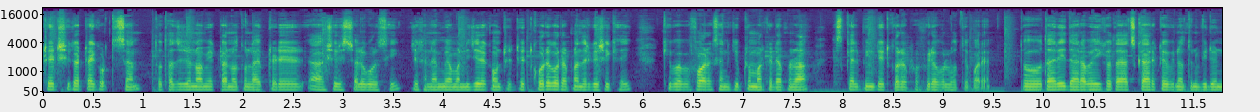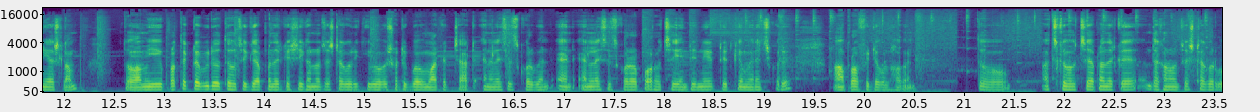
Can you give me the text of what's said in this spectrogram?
ট্রেড শেখার ট্রাই করতেছেন, তো তাদের জন্য আমি একটা নতুন লাইভ ট্রেডের সিরিজ চালু করেছি, যেখানে আমি আমার নিজের অ্যাকাউন্টে ট্রেড করে করে আপনাদেরকে শিখাই কীভাবে ফরেক্স অ্যান্ড ক্রিপ্টো মার্কেটে আপনারা স্ক্যাল্পিং ট্রেড করে প্রফিটেবল হতে পারেন। তো তারই ধারাবাহিকতায় আজকে আরেকটা নতুন ভিডিও নিয়ে আসলাম। তো আমি প্রত্যেকটা ভিডিওতে হচ্ছে কি আপনাদেরকে শেখানোর চেষ্টা করি কীভাবে সঠিকভাবে মার্কেট চার্ট অ্যানালাইসিস করবেন। অ্যান্ড অ্যানালাইসিস করার পর হচ্ছে ইন্টারনেট ট্রেডকে ম্যানেজ করে প্রফিটেবল হবেন। তো আজকে হচ্ছে আপনাদেরকে দেখানোর চেষ্টা করব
